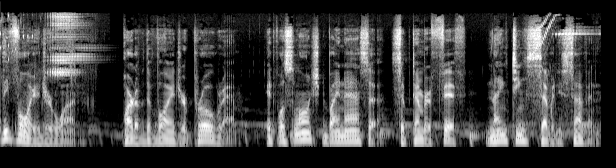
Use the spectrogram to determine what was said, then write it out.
the Voyager 1. Part of the Voyager program, it was launched by NASA September 5, 1977,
